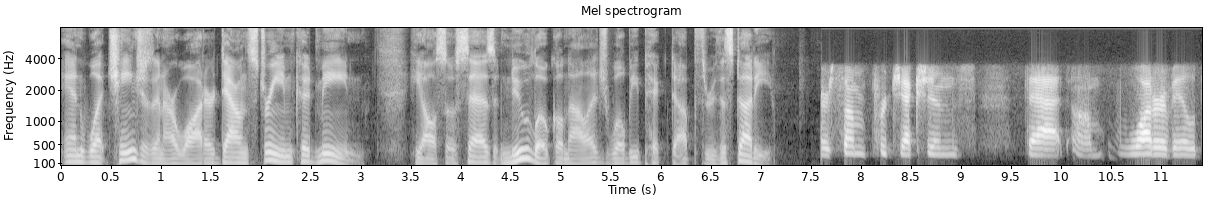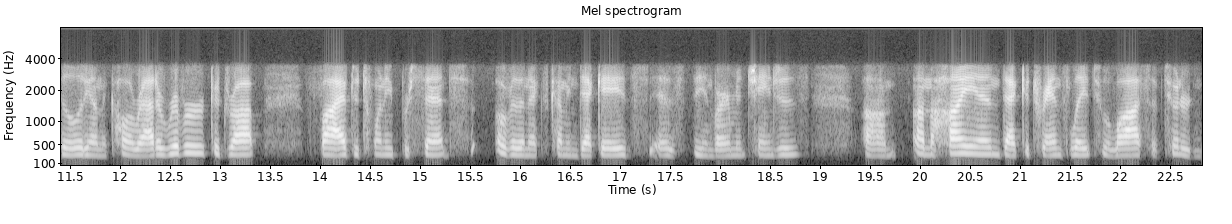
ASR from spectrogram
and what changes in our water downstream could mean. He also says new local knowledge will be picked up through the study. There are some projections that um, water availability on the Colorado River could drop 5 to 20 percent over the next coming decades as the environment changes. Um, on the high end, that could translate to a loss of $250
